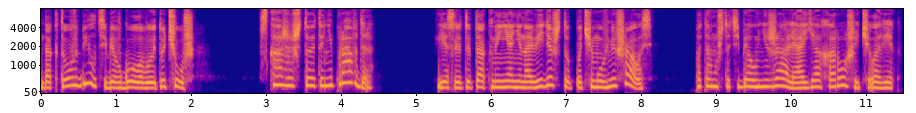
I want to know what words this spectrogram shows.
Да кто вбил тебе в голову эту чушь? Скажешь, что это неправда? Если ты так меня ненавидишь, то почему вмешалась? Потому что тебя унижали, а я хороший человек.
